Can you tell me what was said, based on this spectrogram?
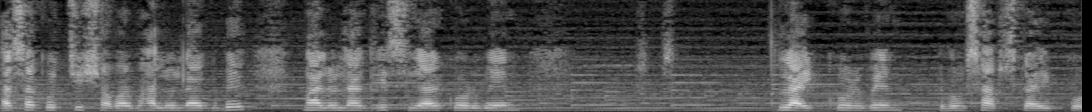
আশা করছি সবার ভালো লাগবে। ভালো লাগলে শেয়ার করবেন। লাইক করবেন এবং সাবস্ক্রাইব করবেন।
